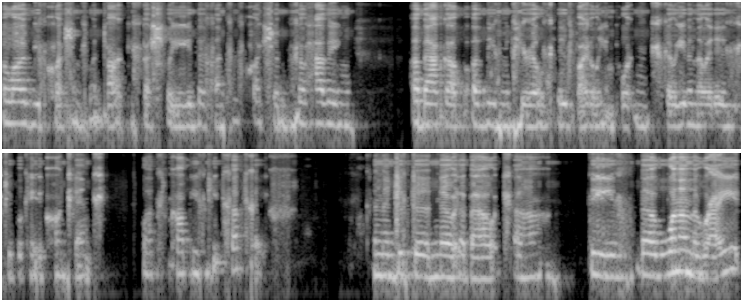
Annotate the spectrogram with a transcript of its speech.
a lot of these collections went dark, especially the census collection. So having a backup of these materials is vitally important. So even though it is duplicated content, lots of copies keep stuff safe. And then just a note about um, these. The one on the right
